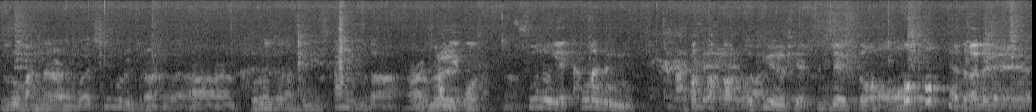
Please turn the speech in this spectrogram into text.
주로 만나라는 거야. 친구를 들어하는 거야. 아, 그런 사람들이 3이구다. 아, 오늘 3이고 수능에 딱 맞는 말이네. 어떻게 이렇게 준비했어? 어. 대단해.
